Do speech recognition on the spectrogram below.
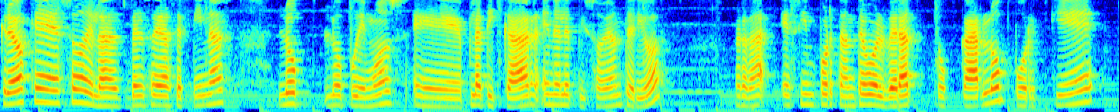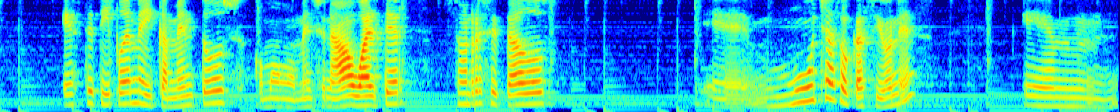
creo que eso de las benzodiazepinas lo, lo pudimos eh, platicar en el episodio anterior, ¿verdad? Es importante volver a tocarlo porque este tipo de medicamentos, como mencionaba Walter, son recetados en muchas ocasiones. Em,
